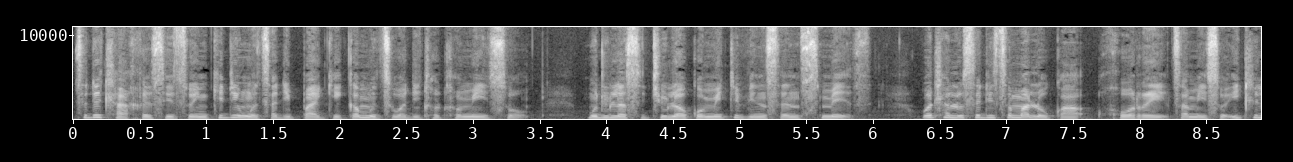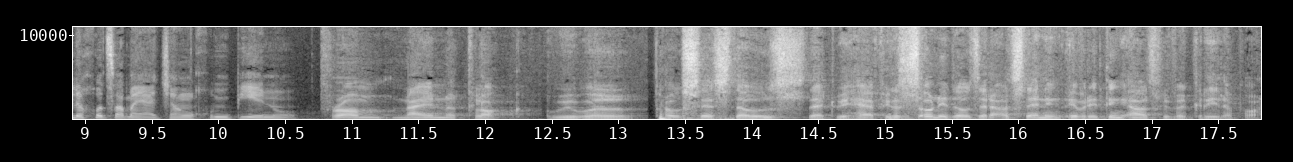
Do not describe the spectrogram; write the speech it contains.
tse di tlhagisitsweng ke dingwe tsa dipaki ka motse wa ditlhotlhomiso modulasetulo wa komiti vincent smith o tlhaloseditse maloko gore tsamaiso e tlile go tsamaya jang gompieno From 9 o'clock, we will process those that we have, because it's only those that are outstanding. Everything else we've agreed upon.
